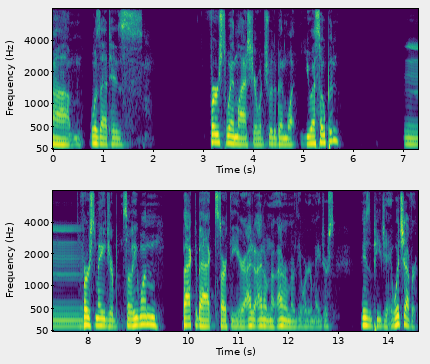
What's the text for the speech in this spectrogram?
um, was at his first win last year, which would have been what U.S. Open, Mm, first major. So he won back to back to start the year. I, I don't know. I don't remember the order of majors. He's the PGA, whichever.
